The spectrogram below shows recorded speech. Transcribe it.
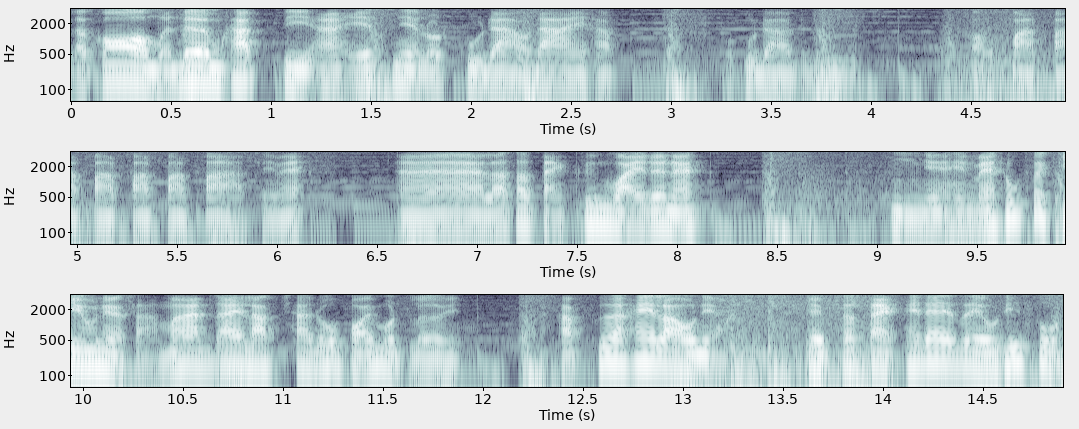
แล้วก็เหมือนเดิมครับ CRS เนี่ยลดคูดาวได้ครับลดคูดาวดูก็ปาดปาดปาดปาดปาดปาดเห็นไหมอ่าแล้วสแต็กขึ้นไวด้วยนะ เนี่ยเห็นไหมทุกสกิลเนี่ยสามารถได้รับ Shadow Point หมดเลยนะครับเพื่อให้เราเนี่ยเก็บสแต็กให้ได้เร็วที่สุด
